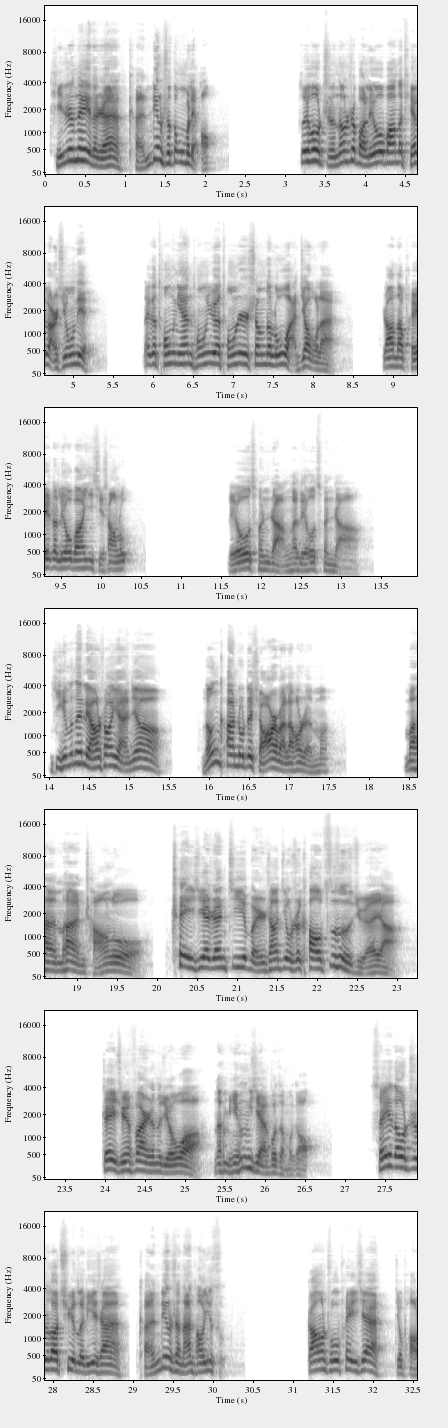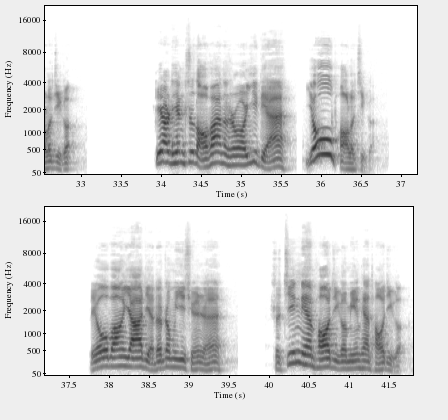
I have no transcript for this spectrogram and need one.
体制内的人肯定是动不了。最后只能是把刘邦的铁杆兄弟，那个同年同月同日生的卢绾叫过来，让他陪着刘邦一起上路。刘村长啊，刘村长，你们那两双眼睛能看出这小二百来号人吗？漫漫长路。这些人基本上就是靠自觉呀，这群犯人的觉悟那明显不怎么高。谁都知道去了骊山肯定是难逃一死，刚出沛县就跑了几个，第二天吃早饭的时候一点又跑了几个。刘邦押解的这么一群人，是今天跑几个，明天逃几个，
